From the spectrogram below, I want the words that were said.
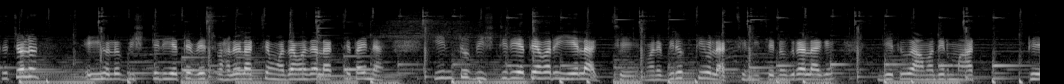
তো চলো এই হলো বৃষ্টির ইয়েতে বেশ ভালো লাগছে, মজা মজা লাগছে, তাই না? কিন্তু বৃষ্টির ইয়েতে আবার ইয়ে লাগছে মানে বিরক্তিও লাগছে, নিচে নোংরা লাগে। যেহেতু আমাদের মাঠে,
